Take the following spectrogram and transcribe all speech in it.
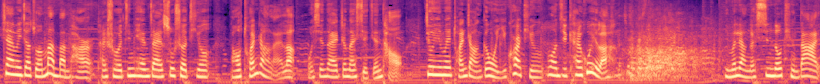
下一位叫做慢半拍儿，他说今天在宿舍听，然后团长来了，我现在正在写检讨。就因为团长跟我一块听，忘记开会了。你们两个心都挺大呀。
